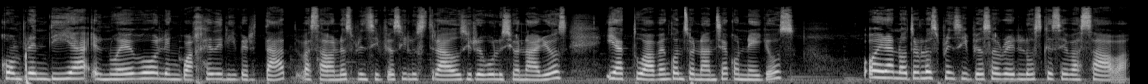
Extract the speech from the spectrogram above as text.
comprendía el nuevo lenguaje de libertad basado en los principios ilustrados y revolucionarios y actuaba en consonancia con ellos? O eran otros los principios sobre los que se basaba,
